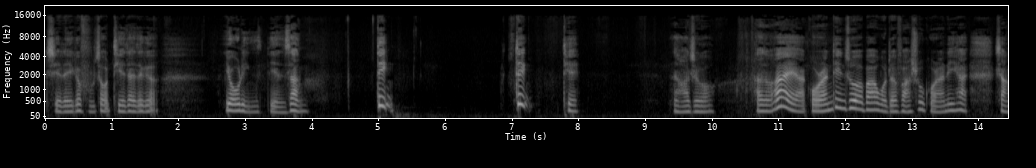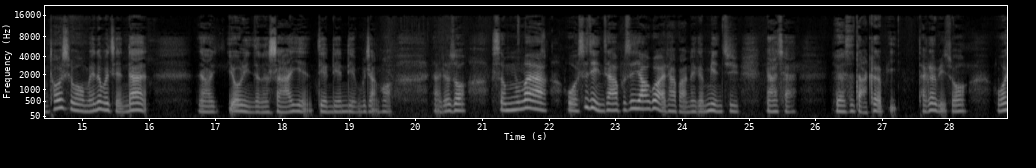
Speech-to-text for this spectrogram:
写了一个符咒贴在这个幽灵脸上，定。”定贴，然后就他说：“哎呀，果然定住了吧？我的法术果然厉害，想偷袭我没那么简单。”然后幽灵整个傻眼，点点点不讲话，然后就说什么嘛？我是警察，不是妖怪。他把那个面具拿起来，原来是达克比。达克比说：“我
